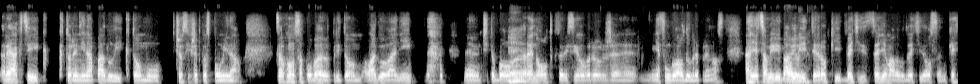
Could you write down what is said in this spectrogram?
reakcii, ktoré mi napadli k tomu, čo si všetko spomínal celkom sa pobavil pri tom lagovaní. Neviem, či to bol mm. Renault, ktorý si hovoril, že nefungoval dobre prenos. A hneď sa mi vybavili tie roky 2007 alebo 2008, keď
